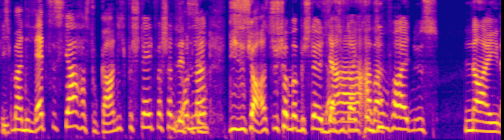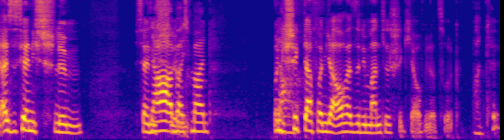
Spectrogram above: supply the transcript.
ich meine, letztes Jahr hast du gar nicht bestellt, wahrscheinlich Letztes online. Jahr. Dieses Jahr hast du schon mal bestellt. Ja, also dein Konsumverhalten ist. Nein, also ist ja nicht schlimm. Ist ja nicht Ja, schlimm. aber ich meine. Und ja. ich schicke davon ja auch, also den Mantel schicke ich ja auch wieder zurück. Mantel?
